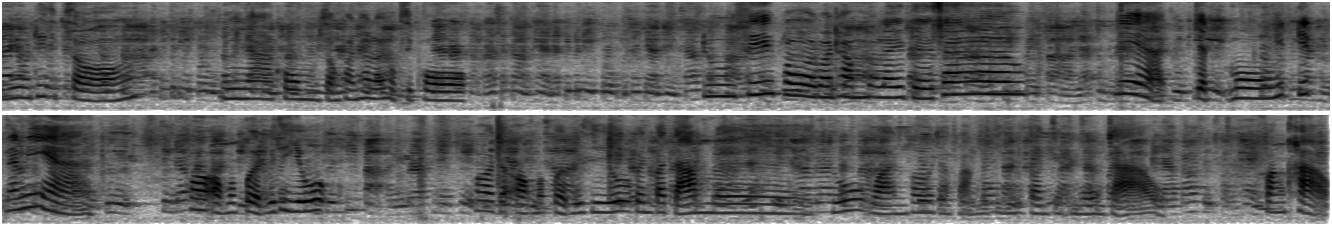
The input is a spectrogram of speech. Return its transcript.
วันนี้วันที่ 12 มีนาคม 2566 ดูซิพ่อมาทำอะไรแต่เช้า เนี่ยเจ็ดโมงนิดๆนะเนี่ย พ่อออกมาเปิดวิทยุ พ่อจะออกมาเปิดวิทยุเป็นประจำเลย ทุกวันพ่อจะฟังวิทยุตอนเจ็ดโมงเช้า ฟังข่าว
